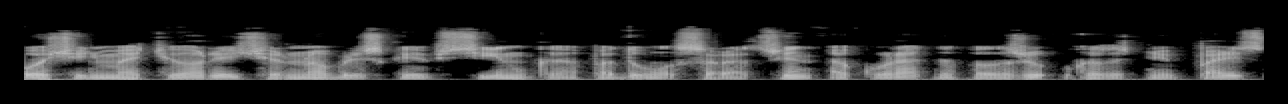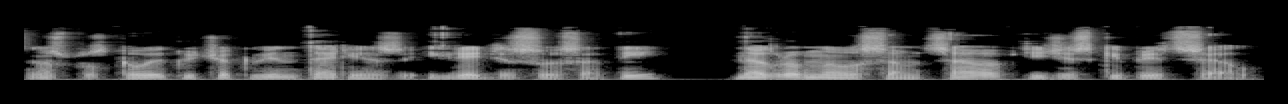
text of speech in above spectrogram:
«Очень матерая чернобыльская псинка», — подумал Сарацин, аккуратно положив указательный палец на спусковой крючок винтореза и, глядя с высоты, на огромного самца в оптический прицел.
